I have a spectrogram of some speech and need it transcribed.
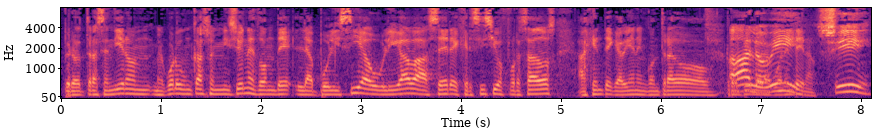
pero trascendieron, me acuerdo de un caso en Misiones donde la policía obligaba a hacer ejercicios forzados a gente que habían encontrado Ah, lo la vi. cuarentena. Sí.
